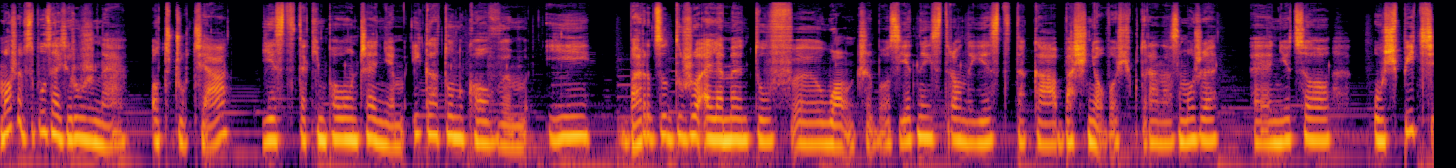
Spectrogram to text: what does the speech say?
może wzbudzać różne odczucia. Jest takim połączeniem i gatunkowym, i bardzo dużo elementów y, łączy, bo z jednej strony jest taka baśniowość, która nas może e, nieco uśpić,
